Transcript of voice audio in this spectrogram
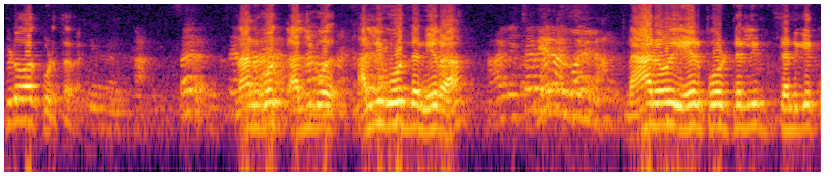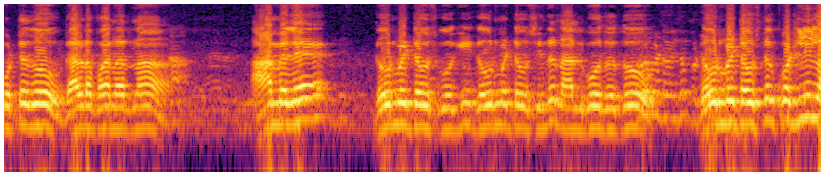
ಬಿಡುವಾಗ ಕೊಡ್ತಾರೆ. ನಾನು ಓದ್, ಅಲ್ಲಿಗೆ ಅಲ್ಲಿಗೆ ಹೋದ್ನ ನೇರ. ನಾನು ಏರ್ಪೋರ್ಟ್ನಲ್ಲಿ ನನಗೆ ಕೊಟ್ಟದು ಗಾರ್ಡ್ ಆಫ್ ಆನರ್ನ ಆಮೇಲೆ ಗೌರ್ಮೆಂಟ್ ಹೌಸ್ಗೆ ಹೋಗಿ ಗೌರ್ಮೆಂಟ್ ಹೌಸ್ ಇಂದ ನಾನು ಹೋದದ್ದು. ಗೌರ್ಮೆಂಟ್ ಹೌಸ್ನಲ್ಲಿ ಕೊಡ್ಲಿಲ್ಲ.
